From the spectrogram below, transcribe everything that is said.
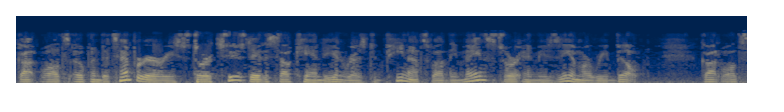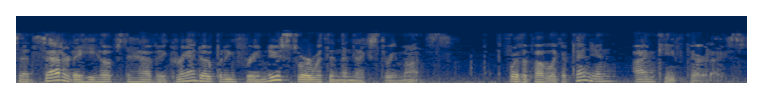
Gotwalt's opened a temporary store Tuesday to sell candy and roasted peanuts while the main store and museum are rebuilt. Gottwald said Saturday he hopes to have a grand opening for a new store within the next three months. For the public opinion, I'm Keith Paradise.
